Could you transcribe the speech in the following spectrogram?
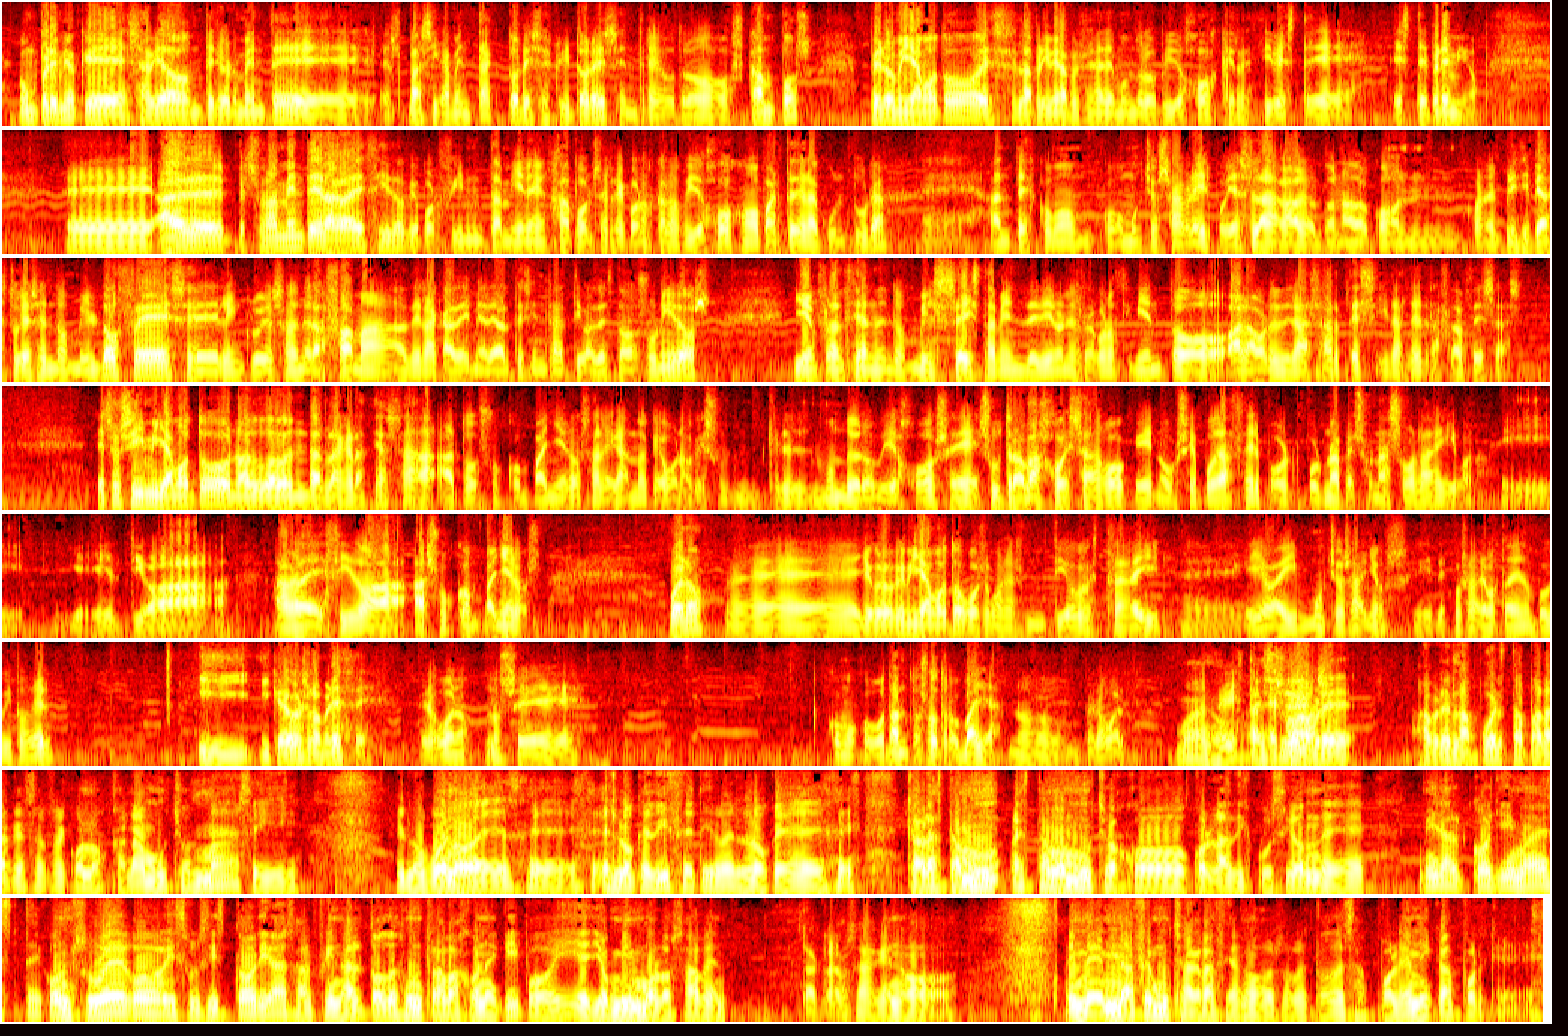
Un premio que se había dado anteriormente, eh, es básicamente actores escritores, entre otros campos, pero Miyamoto es la primera persona del mundo de los videojuegos que recibe este, este premio. Eh, eh, personalmente he agradecido que por fin también en Japón se reconozcan los videojuegos como parte de la cultura. Eh, antes, como, como muchos sabréis, pues ya se la ha galardonado con, con el Príncipe de Asturias en 2012, se le incluyó el Salón de la Fama de la Academia de Artes Interactivas de Estados Unidos y en Francia en el 2006 también le dieron el reconocimiento a la Orden de las Artes y las Letras Francesas. Eso sí, Miyamoto no ha dudado en dar las gracias a, a todos sus compañeros, alegando que bueno que, es un- que el mundo de los videojuegos, eh, su trabajo es algo que no se puede hacer por, por una persona sola y bueno, y, y el tío ha agradecido a, a sus compañeros. Bueno, eh, yo creo que Miyamoto, pues bueno, es un tío que está ahí, eh, que lleva ahí muchos años y después hablaremos también un poquito de él y, y creo que se lo merece. Pero bueno, no sé como como tantos otros, vaya, no, pero bueno. Bueno, eso eso es abre, abre la puerta para que se reconozcan a muchos más y, y lo bueno es, que- es lo que dice, tío, es lo que, que ahora estamos, estamos muchos co- con, la discusión de, mira el Kojima este con su ego y sus historias, al final todo es un trabajo en equipo y ellos mismos lo saben. Está claro. O sea que no... Y me, me hace mucha gracia, ¿no? Sobre todo esas polémicas porque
